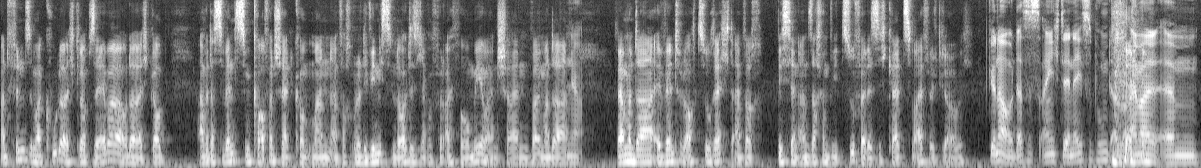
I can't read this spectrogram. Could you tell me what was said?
man findet es immer cooler. Ich glaube selber oder ich glaube, aber dass, wenn es zum Kaufentscheid kommt, man einfach, oder die wenigsten Leute sich einfach für ein Alfa Romeo entscheiden, weil man da, ja. weil man da eventuell auch zu Recht einfach ein bisschen an Sachen wie Zuverlässigkeit zweifelt, glaube ich. Genau, das ist eigentlich der nächste Punkt. Also einmal, ähm,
